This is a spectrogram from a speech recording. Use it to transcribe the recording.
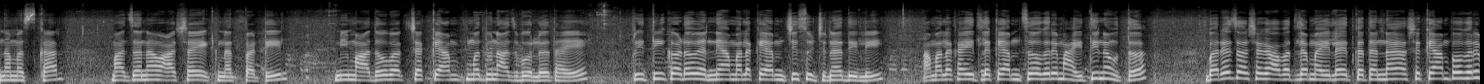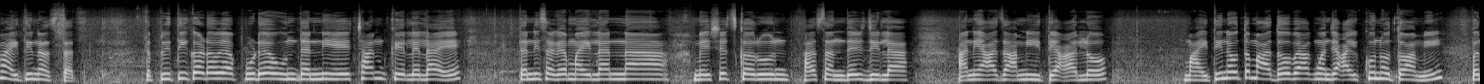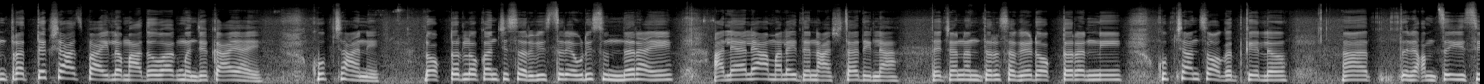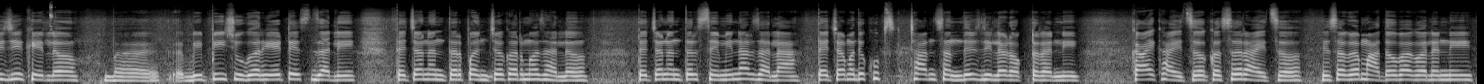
नमस्कार. माझं नाव आशा एकनाथ पाटील. मी माधवबागच्या कॅम्पमधून आज बोलत आहे. प्रीती कडव यांनी आम्हाला कॅम्पची सूचना दिली. आम्हाला काही इथलं कॅम्पचं वगैरे माहिती नव्हतं. बऱ्याच अशा गावातल्या महिला आहेत का? त्यांना असे कॅम्प वगैरे माहिती नसतात. तर प्रीती कडव या पुढे होऊन त्यांनी हे छान केलेलं आहे. त्यांनी सगळ्या महिलांना मेसेज करून हा संदेश दिला आणि आज आम्ही इथे आलो. माहिती नव्हतं माधवबाग म्हणजे ऐकून होतो आम्ही पण प्रत्यक्ष आज पाहिलं माधवबाग म्हणजे काय आहे. खूप छान आहे. डॉक्टर लोकांची सर्विस तर एवढी सुंदर आहे. आल्या आल्या आम्हाला इथे नाश्ता दिला. त्याच्यानंतर सगळे डॉक्टरांनी खूप छान स्वागत केलं. तर आमचं ई सी जी केलं. बी पी शुगर हे टेस्ट झाली. त्याच्यानंतर पंचकर्म झालं. त्याच्यानंतर सेमिनार झाला. त्याच्यामध्ये खूप छान संदेश दिला डॉक्टरांनी. काय खायचं कसं राहायचं हे सगळं माधवबागवाल्यांनी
